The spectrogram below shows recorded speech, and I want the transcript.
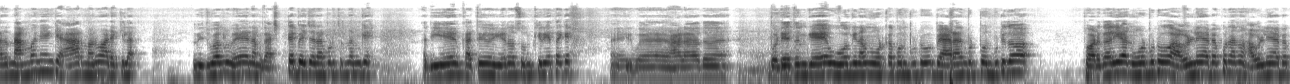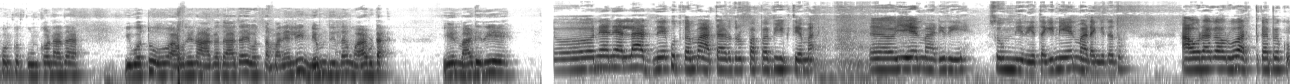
ಅದು ನಮ್ಮ ಮನೆ ಹಂಗೆ ಯಾರು ಮನೂ ಆಡಕ್ಕಿಲ್ಲ ನಿಜವಾಗ್ಲೂ ನಮ್ಗೆ ಅಷ್ಟೇ ಬೇಜಾರಾಗ್ಬಿಡ್ತದೆ ನಮಗೆ. ಅದೇನು ಕತೆ ಏನೋ ಸುಮ್ಕಿರಿ ಅತ್ತಾಗೆ. ಹಾಳಾದ ಬಡಿಯೋದನ್ಗೆ ಹೋಗಿ ನಾವು ನೋಡ್ಕೊ ಬಂದ್ಬಿಟ್ಟು ಬೇಡ ಅಂದ್ಬಿಟ್ಟು ಬಂದ್ಬಿಟ್ಟಿದೋ. ತೊಡಗರಿಯ ನೋಡ್ಬಿಟ್ಟು ಅವಳನೇ ಆಗ್ಬೇಕು ನಾನು ಅವಳನೇ ಆಗ್ಬೇಕು ಅಂತ ಕುಣ್ಕೊಂಡಾದ. ಇವತ್ತು ಅವನೇನು ಆಗದಾದ ಇವತ್ತು ನಮ್ಮ ಮನೇಲಿ ನೆಮ್ಮದಿದ್ದಂಗೆ ಮಾಡ್ಬಿಟ್ಟ. ಏನು ಮಾಡಿರಿ? ಅಯ್ಯೋ ನಾನೆಲ್ಲ ಅದನ್ನೇ ಕುತ್ಕೊಂಡು ಮಾತಾಡಿದ್ರು ಪಾಪ ಬೀಗ್ತಿಯಮ್ಮ. ಏನು ಮಾಡಿರಿ? ಸುಮ್ಮನಿರಿ ತಗಿನ ಏನು ಮಾಡಂಗಿದದು ಅವ್ರಾಗ ಅವರು ಅರ್ತ್ಕೋಬೇಕು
